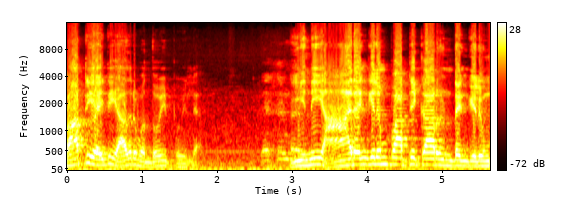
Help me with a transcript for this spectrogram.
പാർട്ടിയായിട്ട് യാതൊരു ബന്ധവും ഇപ്പോൾ ഇല്ല. ഇനി ആരെങ്കിലും പാർട്ടിക്കാർ ഉണ്ടെങ്കിലും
